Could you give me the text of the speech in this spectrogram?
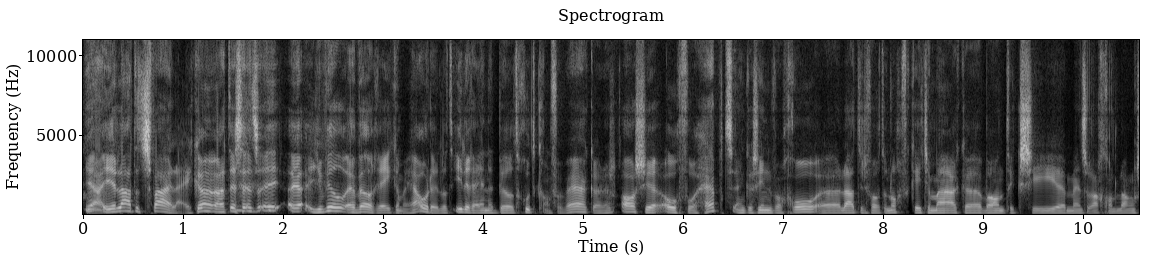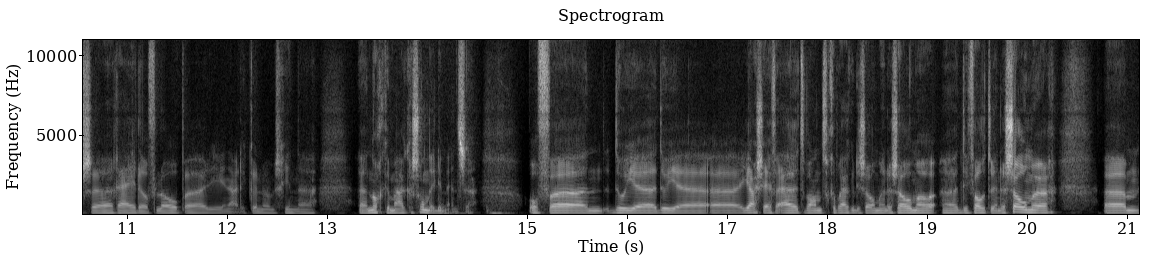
Ja, je laat het zwaar lijken. Maar het is, het is- eh, je wil er wel rekening mee houden dat iedereen het beeld goed kan verwerken. Dus als je oog voor hebt en kan zien van, goh, eh, laat die foto nog een keertje maken. Want ik zie eh, mensen achter ons langs eh, rijden of lopen. Die, nou, die kunnen we misschien eh, eh, nog een keer maken zonder die mensen. Of eh, doe je, doe je eh, jas even uit, want gebruiken die, zomer in de zomer, eh, die foto in de zomer. Ehm,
